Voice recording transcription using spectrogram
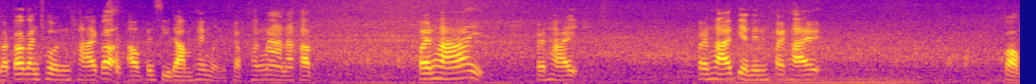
แล้วก็กันชนท้ายก็เอาเป็นสีดำให้เหมือนกับข้างหน้านะครับ ไฟท้าย ไฟท้าย ไฟท้ายเปลี่ยนเป็นไฟท้ายกรอบ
